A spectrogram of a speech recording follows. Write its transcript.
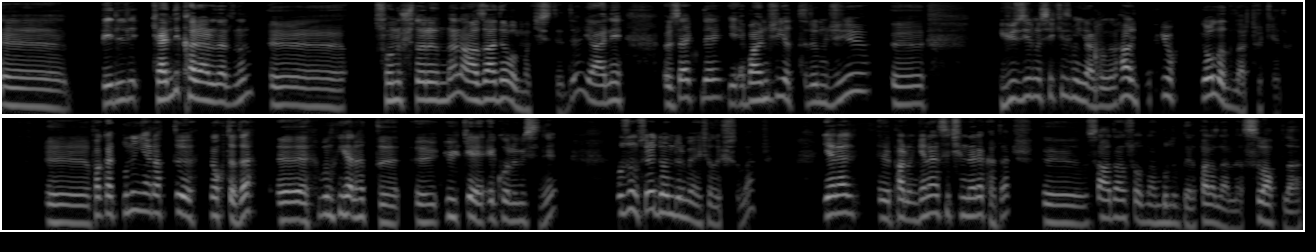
e, belli kendi kararlarının e, sonuçlarından azade olmak istedi. Yani özellikle yabancı yatırımcıyı e, 128 milyar dolar harcayıp yok yolladılar Türkiye'den. E, fakat bunun yarattığı noktada e, bunun yarattığı e, ülke ekonomisini uzun süre döndürmeye çalıştılar. Yerel e, pardon genel seçimlere kadar e, sağdan soldan buldukları paralarla swapla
